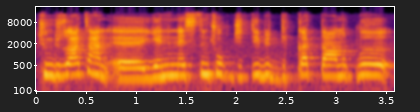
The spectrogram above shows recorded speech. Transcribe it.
Çünkü zaten e, yeni neslin çok ciddi bir dikkat dağınıklığı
